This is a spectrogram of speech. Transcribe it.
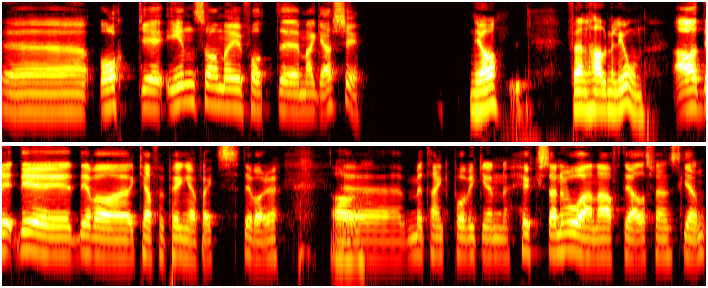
Eh, Och eh, in så har man ju fått eh, Magashi Ja, för en halv miljon. Ja, det, det, det var kaffepengar faktiskt, det var det Ja, Eh, med tanke på vilken högsta nivå han har haft i Allsvenskan.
